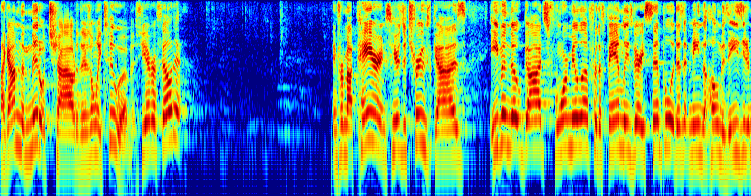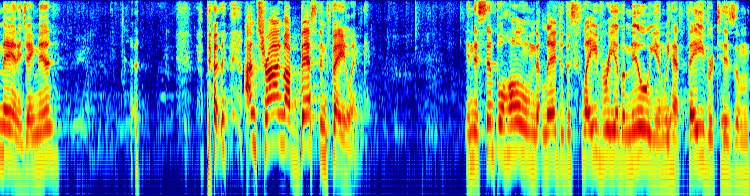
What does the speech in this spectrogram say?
Like, I'm the middle child, and there's only two of us. You ever felt it? And for my parents, here's the truth, guys. Even though God's formula for the family is very simple, it doesn't mean the home is easy to manage. Amen? I'm trying my best and failing. In this simple home that led to the slavery of a million, we have favoritism,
